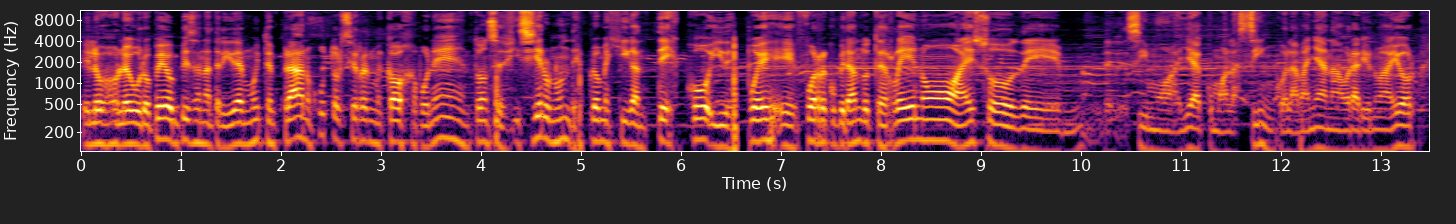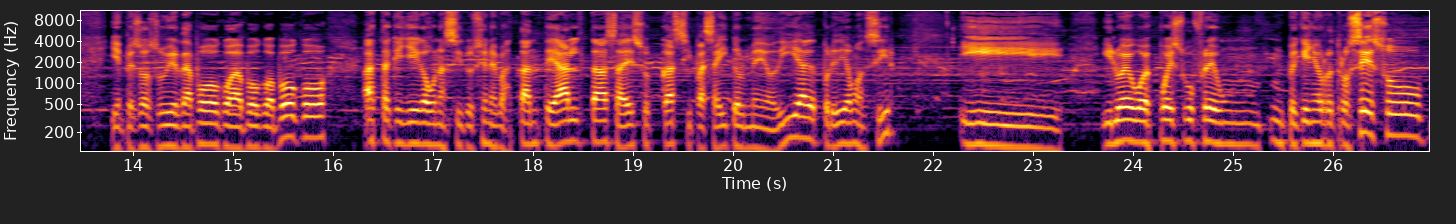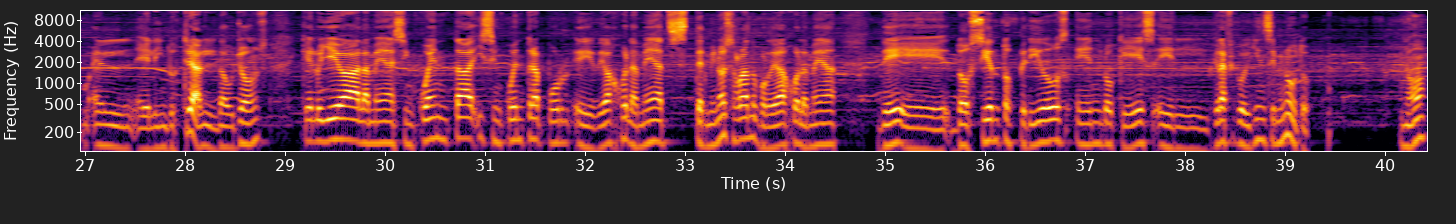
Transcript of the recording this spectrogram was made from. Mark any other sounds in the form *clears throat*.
Eh, los, europeos empiezan a tradear muy temprano, justo al cierre del mercado japonés, entonces hicieron un desplome gigantesco y después eh, fue recuperando terreno a eso de, decimos allá como a las 5 de la mañana, horario Nueva York, y empezó a subir de a poco, a poco, a poco, hasta que llega a unas situaciones bastante altas, a eso casi pasadito el mediodía, podríamos decir, y y luego después sufre un, pequeño retroceso el, industrial, el Dow Jones, que lo lleva a la media de 50 y se encuentra por eh, debajo de la media, terminó cerrando por debajo de la media de 200 eh, periodos en lo que es el gráfico de 15 minutos, ¿no?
